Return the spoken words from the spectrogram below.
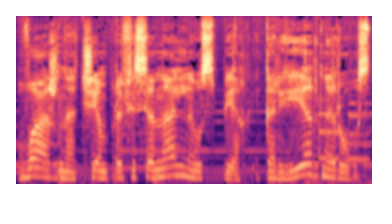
важно, чем профессиональный успех и карьерный рост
